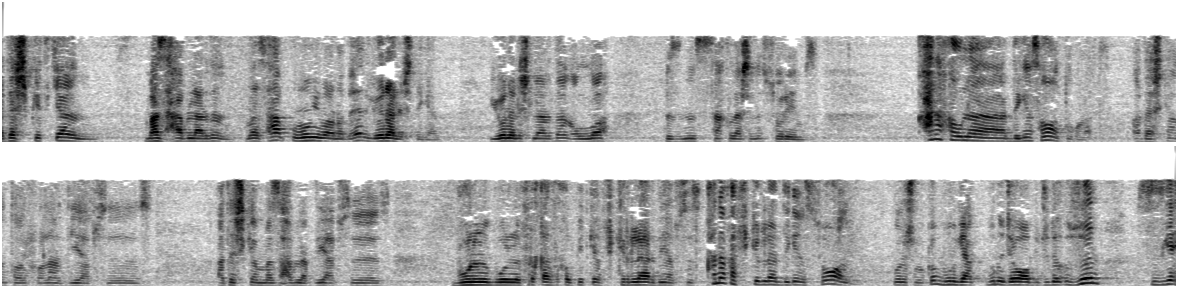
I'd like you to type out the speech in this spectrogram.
adashib ketgan mazhablardan mazhab umumiy ma'noda yo'nalish degani yo'nalishlardan olloh bizni saqlashini so'raymiz. Qanaqa ular degan savol tug'iladi. Adashgan toifalar deyapsiz adashgan mazhablar deyapsiz bo'linib bo'linib firqa firqa bo'lib ketgan fikrlar deyapsiz. Qanaqa fikrlar degan savol bo'lishi mumkin? Bu gap buni javobi juda uzun. Sizga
